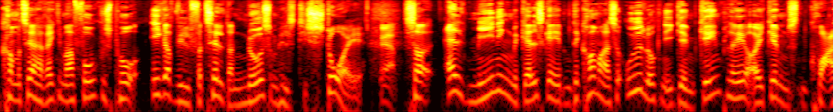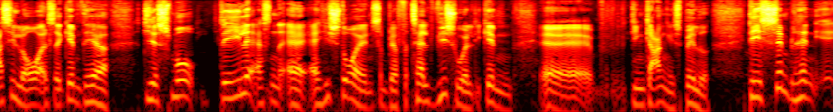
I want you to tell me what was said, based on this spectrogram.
kommer til at have rigtig meget fokus på ikke at ville fortælle dig noget som helst historie. Ja. Så alt mening med galskaben, det kommer altså udelukkende igennem gameplay og igennem sådan quasi-lore, altså igennem det her, de her små dele af, sådan, af, af historien, som bliver fortalt visuelt igennem øh, din gang i spillet. Det er simpelthen øh,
